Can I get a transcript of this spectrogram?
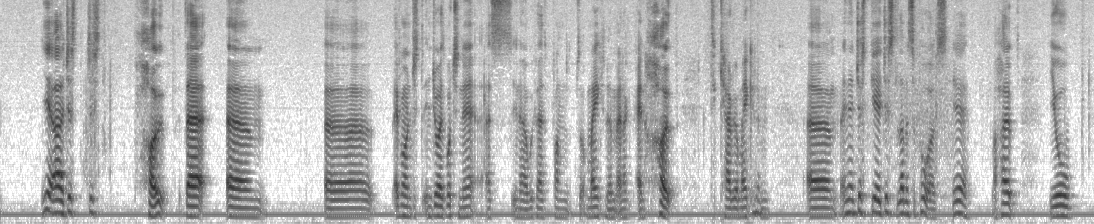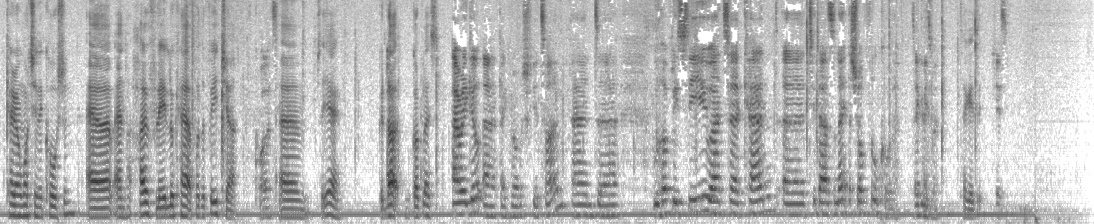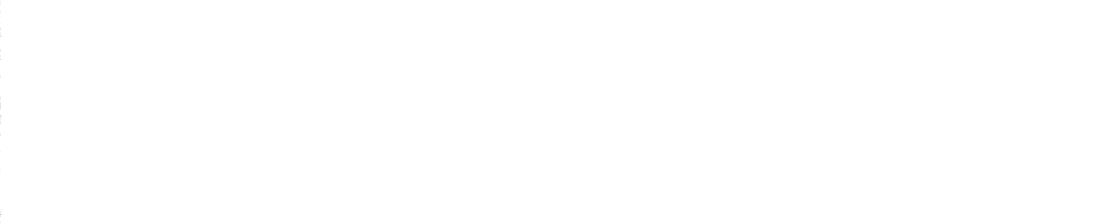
yeah, I just just hope that um, uh, everyone just enjoys watching it. As you know, we've had fun sort of making them, and and hope to carry on making them. Um, and then just yeah, just love and support us. Yeah, I hope you'll carry on watching the caution, um, and hopefully look out for the feature. Quality. Um, so yeah, good luck. God bless. Ari Gill, uh, thank you very much for your time, and uh, we'll hopefully see you at uh, Cannes uh, 2008, the short film corner. Take it easy, man. Take it easy. Cheers.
